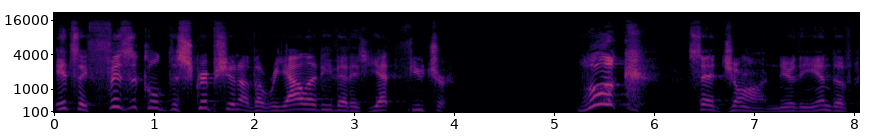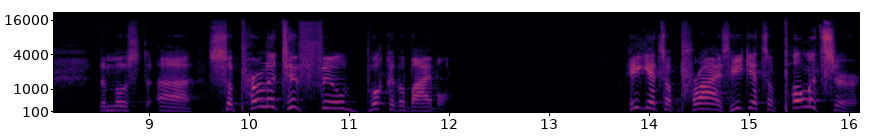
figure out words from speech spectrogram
it's a physical description of a reality that is yet future. Look, said John near the end of the most uh, superlative filled book of the Bible. He gets a prize, he gets a Pulitzer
